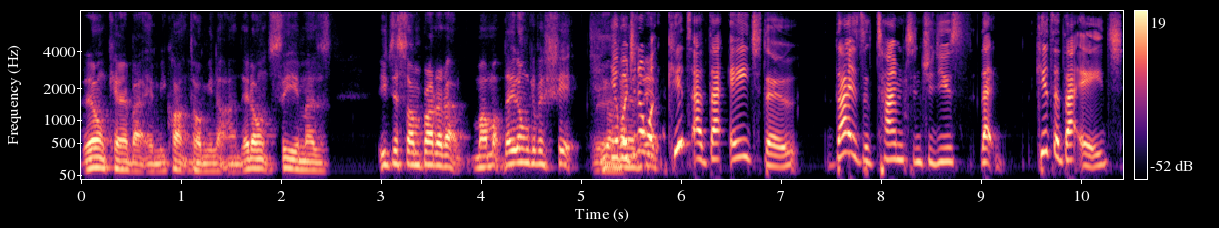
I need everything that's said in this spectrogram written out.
They don't care about him. He can't tell me nothing. They don't see him as he's just some brother that my mum. They don't give a shit. yeah, but you know what? Kids at that age, though, that is the time to introduce like kids at that age.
